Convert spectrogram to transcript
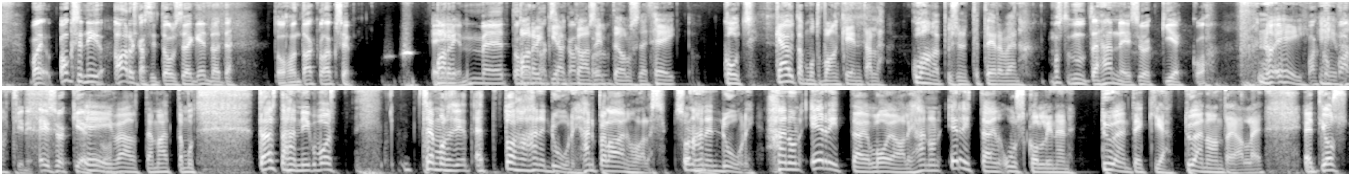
Vai onko se niin arkasit ollut siellä kentällä, että tohon taklaukseen pari, pari kiekkaa sitten ollut se, että hei, coach, käytä mut vaan kentällä Kuhan mä pysyn nyt terveenä? Musta tuntuu, että hän ei syö kiekkoa. No ei. Vaikka ei pakki, niin ei syö kiekkoa. Ei välttämättä, mutta tästähän niinku voisi semmoisen, että, että toihan hänen duuni. Hän pelaa NHL. Se on mm. hänen duuni. Hän on erittäin lojaali. Hän on erittäin uskollinen työntekijä työnantajalleen. Että jos,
